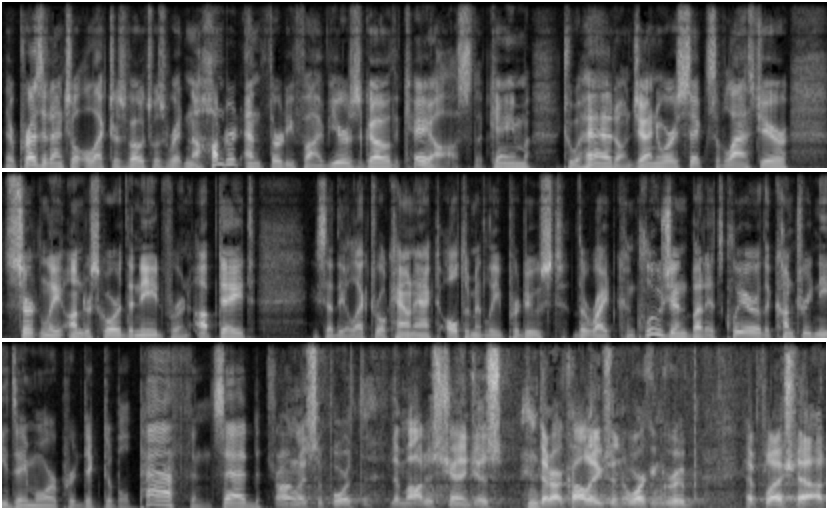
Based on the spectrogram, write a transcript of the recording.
their presidential electors' votes was written 135 years ago. The chaos that came to a head on January 6th of last year certainly underscored the need for an update. He said the Electoral Count Act ultimately produced the right conclusion, but it's clear the country needs a more predictable path, and said, Strongly support the, the modest changes that our colleagues in the working group have fleshed out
